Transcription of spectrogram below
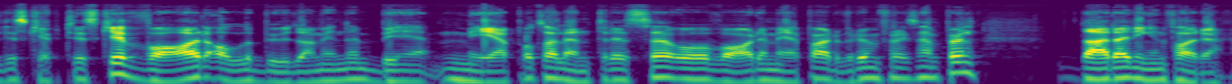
veldig skeptiske. Var alle buda mine med på Talentrace, og var det med på Elverum f.eks.? Der er ingen fare.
